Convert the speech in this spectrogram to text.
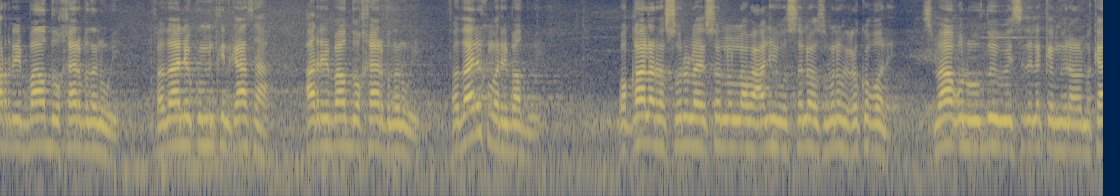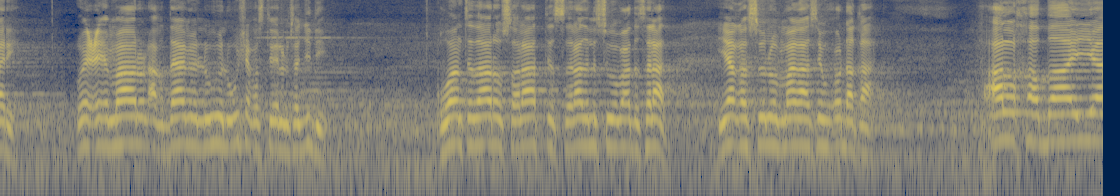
arribaadu khayr badan wey fadaalikum midkin kaas aha arribaadu khayr badan wey fadaalikum arribaad wey wa qaala rasuulu llaahi sala allahu calayhi wasalam subna wuxuu ka qolay isbaaqu lwudu'i weysada la kamilo cala almakaarih wa icmaalu alaqdaami luguhi lagu shaqaysto ila almasaajidi wa intidaaru salaati salaad la sugo bacda salaad yaqsulu magaasi wuxuu dhaqaa alkhadaaya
